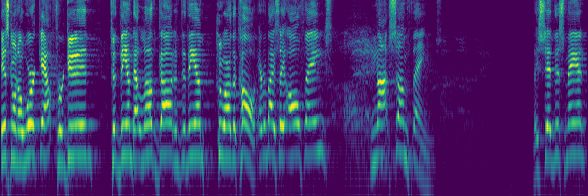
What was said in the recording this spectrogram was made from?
is going to work out for good to them that love God and to them who are the called. Everybody say, all things, not some things. They said this man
